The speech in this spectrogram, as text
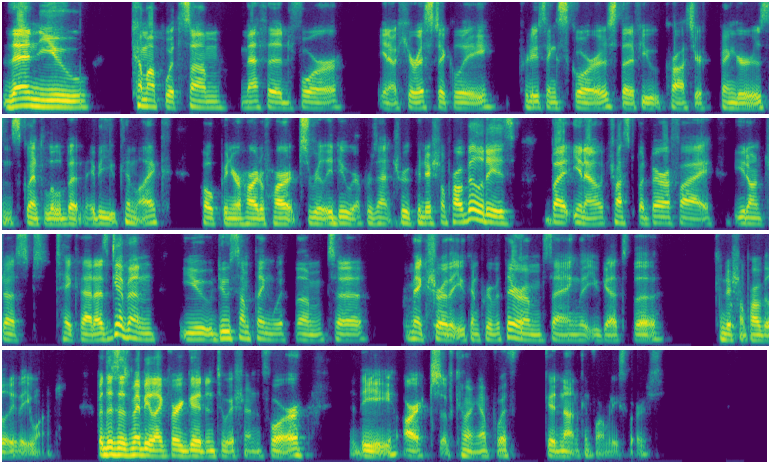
Then you come up with some method for, you know, heuristically producing scores that if you cross your fingers and squint a little bit, maybe you can like hope in your heart of hearts really do represent true conditional probabilities. But, you know, trust but verify, you don't just take that as given you do something with them to make sure that you can prove a theorem saying that you get the conditional probability that you want. But this is maybe like very good intuition for the art of coming up with good nonconformity scores.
